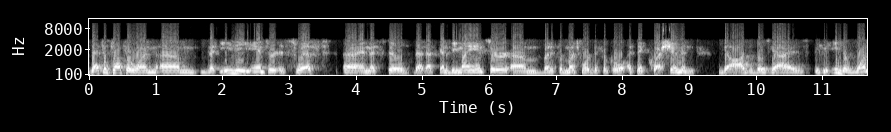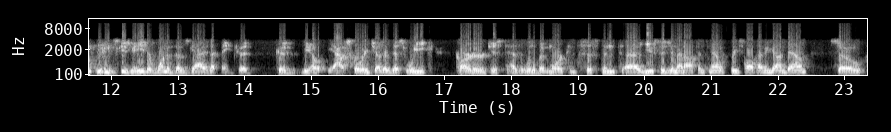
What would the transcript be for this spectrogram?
That's a tougher one. Um, the easy answer is Swift uh, and that's still that that's going to be my answer. Um, but it's a much more difficult, I think, question, and the odds of those guys, either one, excuse me, either one of those guys, I think could could you know outscore each other this week. Carter just has a little bit more consistent uh, usage in that offense now with Breece Hall having gone down. So,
